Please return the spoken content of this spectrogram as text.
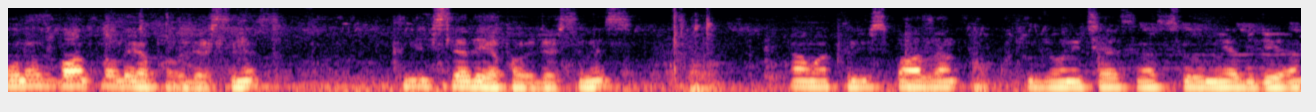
Bunu bantla da yapabilirsiniz. Klipsle de yapabilirsiniz. Ama klips bazen kutucuğun içerisine sığmayabiliyor.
